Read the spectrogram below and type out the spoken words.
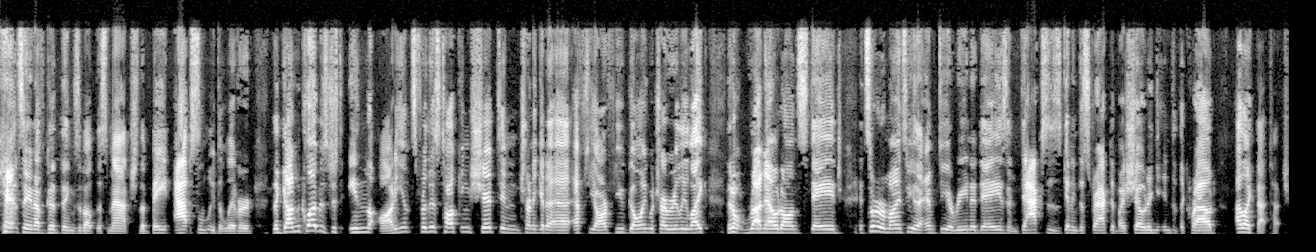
Can't say enough good things about this match. The bait absolutely delivered. The Gun Club is just in the audience for this talking shit and trying to get a, a FTR feud going, which I really like. They don't run out on stage. It sort of reminds me of the empty arena days and Dax is getting distracted by shouting into the crowd. I like that touch.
